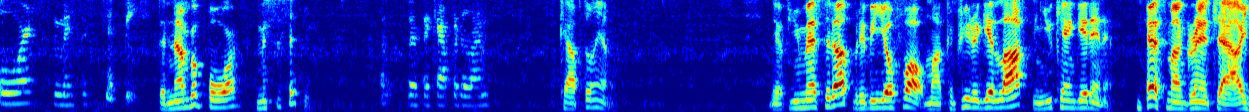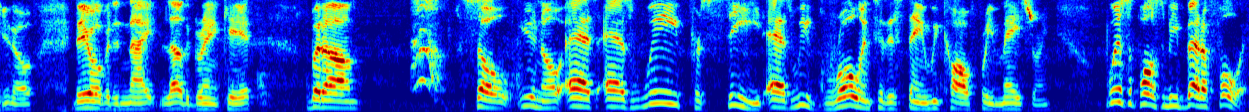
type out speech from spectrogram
Four, Mississippi. The number four, Mississippi. With a capital M. Capital M. If you mess it up, it'll be your fault. My computer get locked and you can't get in it. That's my grandchild, you know. They over tonight. Love the grandkids. But um so, you know, as as we proceed, as we grow into this thing we call Freemasonry, we're supposed to be better for it.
